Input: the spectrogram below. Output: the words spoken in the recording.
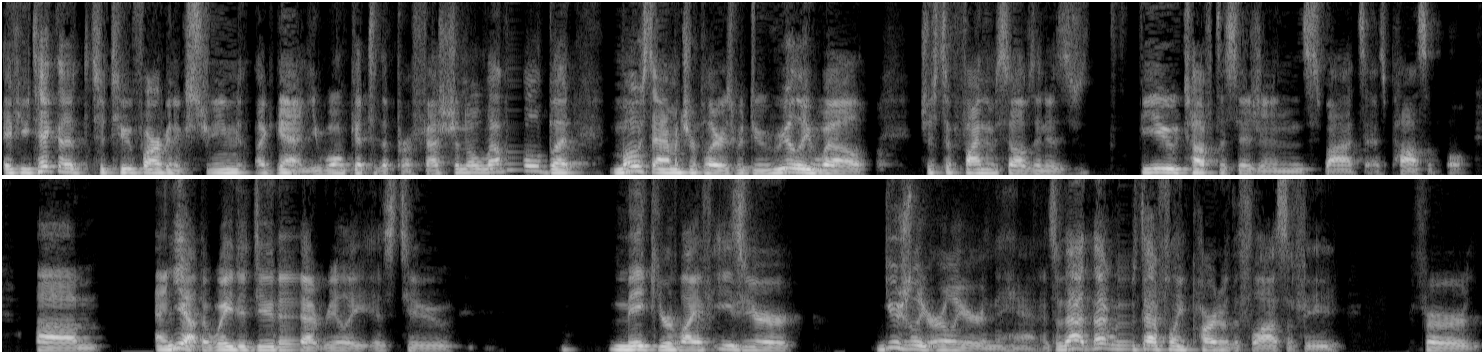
if you take that to too far of an extreme, again, you won't get to the professional level. But most amateur players would do really well just to find themselves in as few tough decision spots as possible. Um, and yeah, the way to do that really is to make your life easier, usually earlier in the hand. And so that that was definitely part of the philosophy for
